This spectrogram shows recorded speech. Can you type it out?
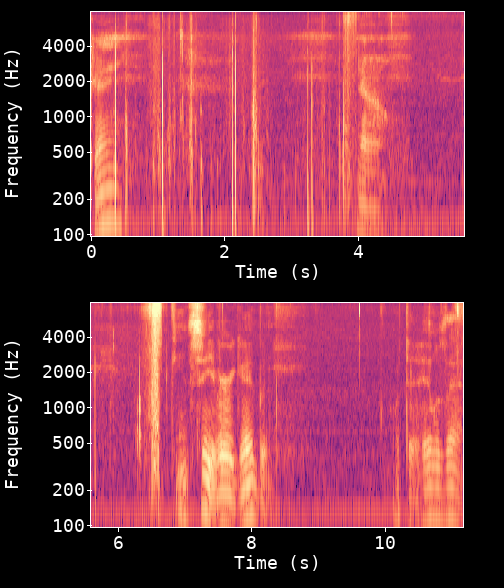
Okay. Now, can't see it very good, but what the hell is that?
